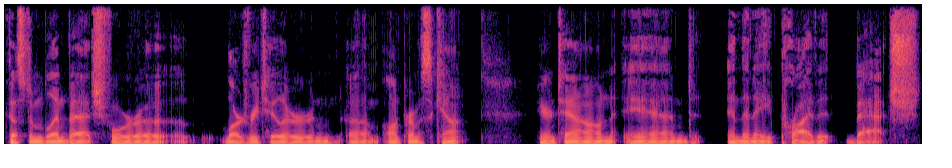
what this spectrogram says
custom blend batch for a, a large retailer and um, on-premise account here in town, and and then a private batch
